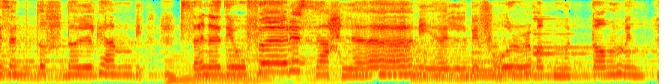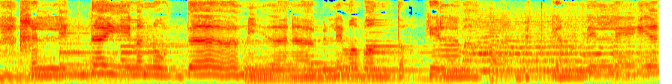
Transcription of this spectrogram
عايزك تفضل جنبي سندي وفارس أحلامي قلبي في قربك مطمن خليك دايما قدامي أنا قبل ما بنطق كلمة بتكمل لي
